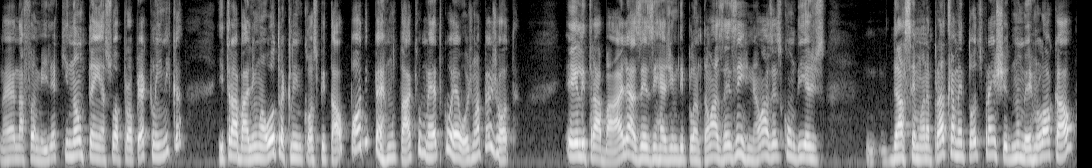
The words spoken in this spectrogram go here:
né, na família, que não tem a sua própria clínica e trabalha em uma outra clínica ou hospital, pode perguntar que o médico é hoje uma PJ. Ele trabalha, às vezes em regime de plantão, às vezes não, às vezes com dias da semana praticamente todos preenchidos no mesmo local.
